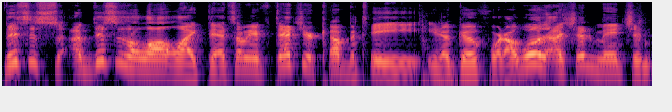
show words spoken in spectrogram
This is uh, this is a lot like that. So I mean, if that's your cup of tea, you know, go for it. I will. I should mention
